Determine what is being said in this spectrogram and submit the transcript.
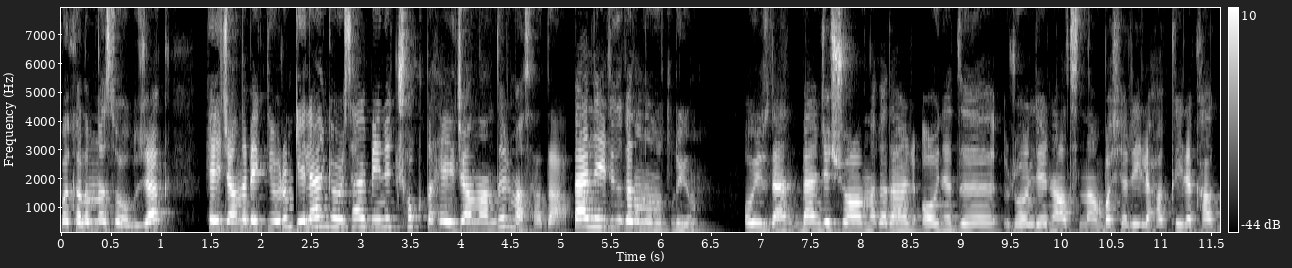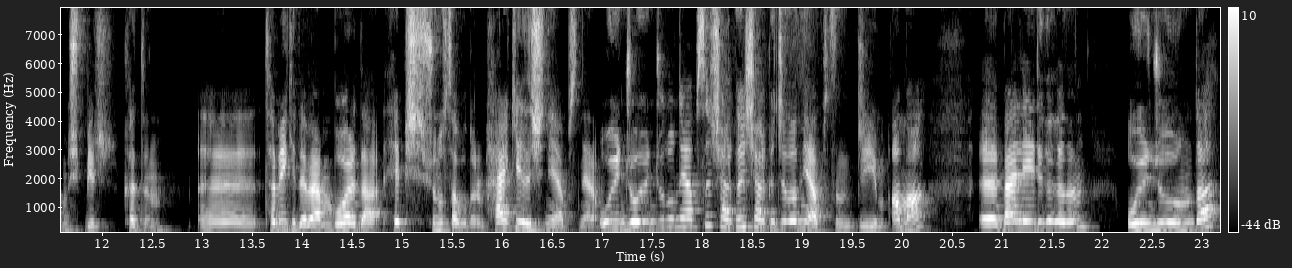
Bakalım nasıl olacak. Heyecanla bekliyorum. Gelen görsel beni çok da heyecanlandırmasa da ben Lady Gaga'dan umutluyum. O yüzden bence şu ana kadar oynadığı rollerin altından başarıyla hakkıyla kalkmış bir kadın. Ee, tabii ki de ben bu arada hep şunu savunurum. Herkes işini yapsın yani. Oyuncu oyunculuğunu yapsın, şarkıcı şarkıcılığını yapsın ciyim. Ama e, ben Lady Gaga'nın oyunculuğunu da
